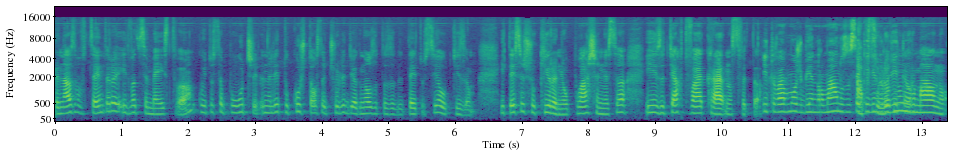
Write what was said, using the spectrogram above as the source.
При нас в центъра идват семейства, които са получили, нали, току-що са чули диагнозата за детето си аутизъм. И те са шокирани, оплашени са и за тях това е края на света. И това може би е нормално за всеки Абсолютно един родител. Абсолютно нормално.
